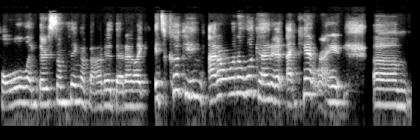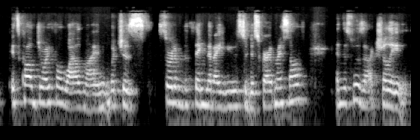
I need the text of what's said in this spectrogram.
pole. Like there's something about it that I like, it's cooking. I don't want to look at it. I can't write. Um, it's called Joyful Wild Mind, which is sort of the thing that I use to describe myself. And this was actually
